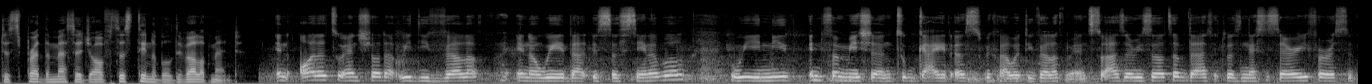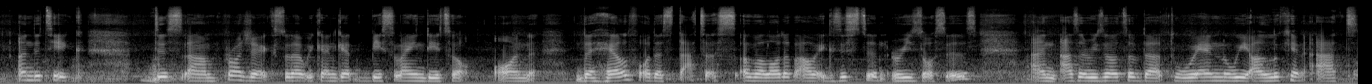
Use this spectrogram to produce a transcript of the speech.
to spread the message of sustainable development. In order to ensure that we develop in a way that is sustainable, we need information to guide us with our development. So, as a result of that, it was necessary for us to undertake this um, project so that we can get baseline data on the health or the status of a lot of our existing resources. And as a result of that, when we are looking at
